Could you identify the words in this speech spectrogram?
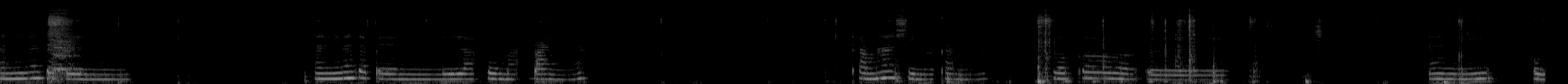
อันนี้น่าจะเป็น อันนี้น่าจะเป็นลิลาคุมะบันนะทำห้าชิ้นแล้วกันนะ แล้วก็เออนนี้อุ้ย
